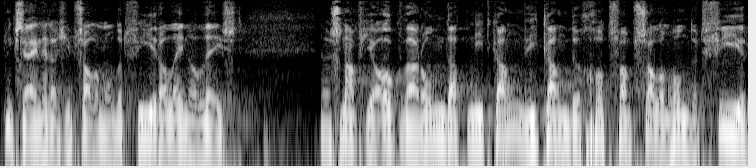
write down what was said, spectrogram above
Ik zei net, als je Psalm 104 alleen al leest, dan snap je ook waarom dat niet kan. Wie kan de God van Psalm 104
